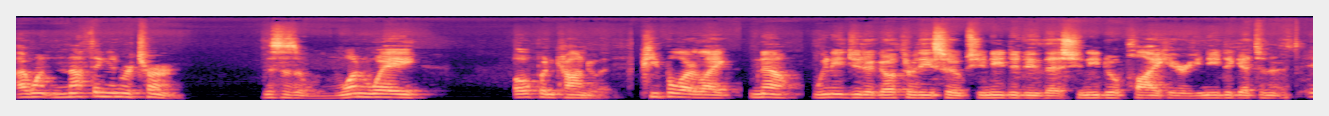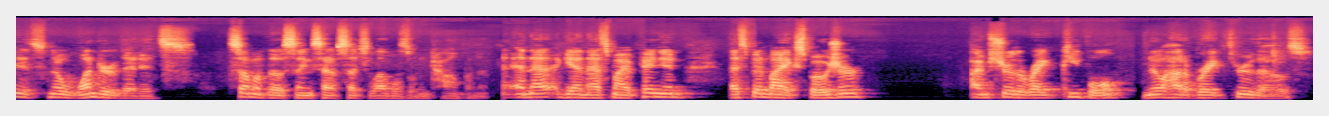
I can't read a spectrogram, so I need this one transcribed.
I want nothing in return. This is a one way open conduit. People are like, no, we need you to go through these hoops. You need to do this. You need to apply here. You need to get to know. It's no wonder that it's some of those things have such levels of incompetence. And that, again, that's my opinion. That's been my exposure. I'm sure the right people know how to break through those,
